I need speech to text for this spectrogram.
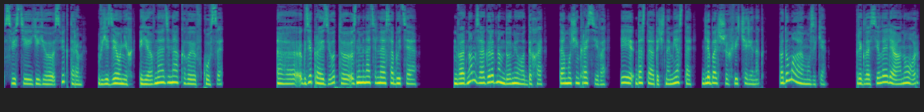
свести ее с Виктором? В еде у них явно одинаковые вкусы. «А где пройдет э, знаменательное событие?» «В одном загородном доме отдыха. Там очень красиво и достаточно места для больших вечеринок. Подумала о музыке?» Пригласила Элиану Ор.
